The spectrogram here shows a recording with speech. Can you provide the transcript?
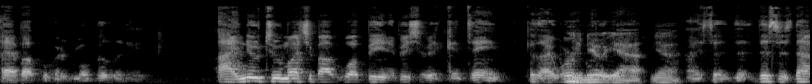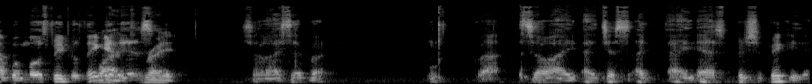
have upward mobility. I knew too much about what being a bishop it contained because I worked. you knew, it. yeah, yeah. I said, "This is not what most people think it is." right? So I said, but so I, I just, I, I asked Bishop Hickey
